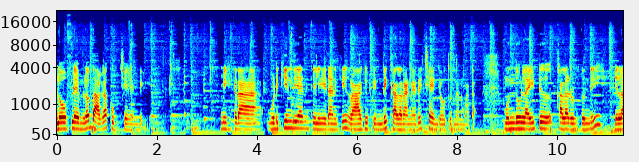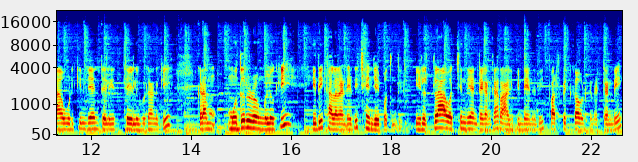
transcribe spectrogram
లో ఫ్లేమ్లో బాగా కుక్ చేయండి. మీకు ఇక్కడ ఉడికింది అని తెలియడానికి రాగి పిండి కలర్ అనేది చేంజ్ అవుతుంది అనమాట ముందు లైట్ కలర్ ఉంటుంది ఇలా ఉడికింది అని తెలి తెలియడానికి ఇక్కడ ముదురు రంగులోకి ఇది కలర్ అనేది చేంజ్ అయిపోతుంది. ఇట్లా వచ్చింది అంటే కనుక రాగి పిండి అనేది పర్ఫెక్ట్గా ఉడికినట్టండి.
